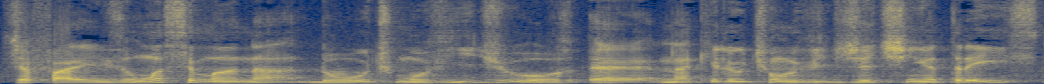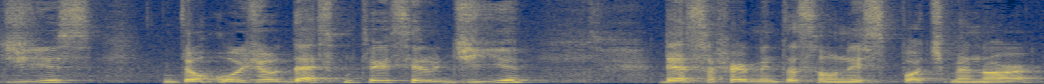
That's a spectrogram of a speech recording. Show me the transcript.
já faz uma semana do último vídeo, ou, é, naquele último vídeo já tinha três dias, então hoje é o 13 terceiro dia dessa fermentação nesse pote menor.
